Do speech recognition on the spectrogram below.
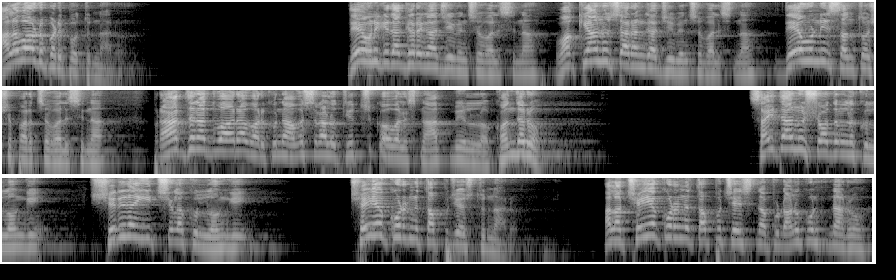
అలవాటు పడిపోతున్నారు. దేవునికి దగ్గరగా జీవించవలసిన వాక్యానుసారంగా జీవించవలసిన దేవుణ్ణి సంతోషపరచవలసిన ప్రార్థన ద్వారా వరకున్న అవసరాలు తీర్చుకోవలసిన ఆత్మీయుల్లో కొందరు సైతాను శోధనలకు లొంగి శరీర ఈచ్ఛలకు లొంగి చేయకూడని తప్పు చేస్తున్నారు. అలా చేయకూడని తప్పు చేసినప్పుడు అనుకుంటున్నారు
